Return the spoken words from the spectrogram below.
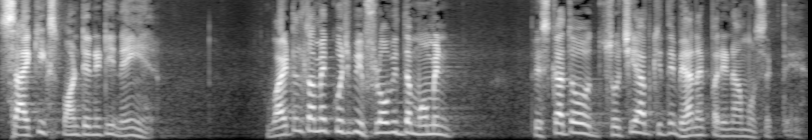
साइकिक स्पॉन्टेनिटी नहीं है। वाइटल तो हमें कुछ भी फ्लो विद द मोमेंट तो इसका तो सोचिए आप कितने भयानक परिणाम हो सकते हैं।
